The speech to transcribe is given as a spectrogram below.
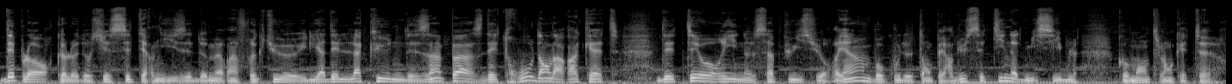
déplore que le dossier s'éternise et demeure infructueux. Il y a des lacunes des impasses, des trous dans la raquette. Des théories ne s'appuient sur rien, beaucoup de temps perdu, c'est inadmissible, commente l'enquêteur.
